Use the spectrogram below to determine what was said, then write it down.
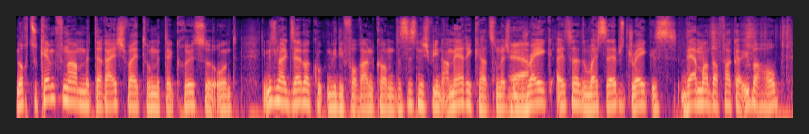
noch zu kämpfen haben mit der Reichweite und mit der Größe und die müssen halt selber gucken, wie die vorankommen. Das ist nicht wie in Amerika, zum Beispiel Ja. Drake, Alter, du weißt selbst, Drake ist der Motherfucker überhaupt.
